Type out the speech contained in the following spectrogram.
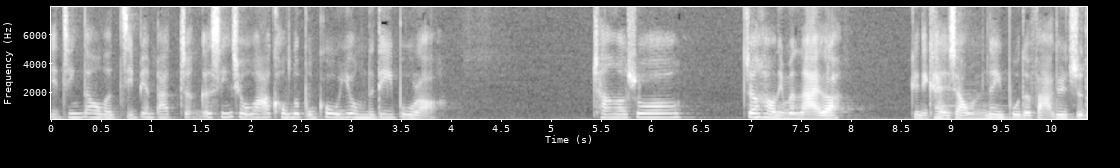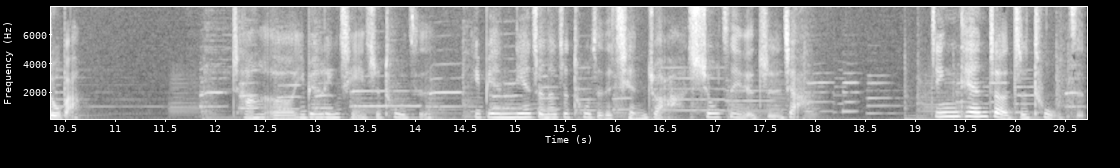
已经到了即便把整个星球挖空都不够用的地步了。嫦娥说：“正好你们来了，给你看一下我们内部的法律制度吧。”嫦娥一边拎起一只兔子，一边捏着那只兔子的前爪修自己的指甲。今天这只兔子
